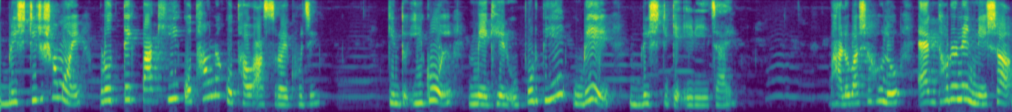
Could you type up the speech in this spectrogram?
বৃষ্টির সময় প্রত্যেক পাখি কোথাও না কোথাও আশ্রয় খোঁজে। কিন্তু ঈগল মেঘের উপর দিয়ে উড়ে বৃষ্টিকে এড়িয়ে যায়। ভালোবাসা হলো এক ধরনের নেশা,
